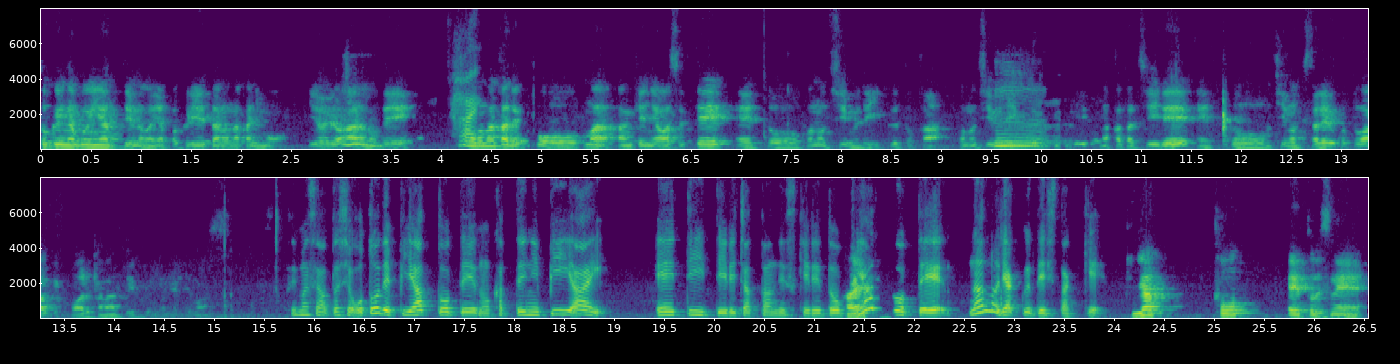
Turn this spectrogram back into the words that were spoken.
得意な分野っていうのがやっぱクリエイターの中にもいろいろあるので、はいその。中でこう、まあ、案件に合わせて、えっと、このチームで行くとか、このチームで行くというような形で、えっと、チーム分けされることは結構あるかなというふうに思ってます。すいません、私音でピアットっていうのを勝手に PIAT って入れちゃったんですけれど、はいピアットって何の略でしたっけ？ピアット、えっとですね、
